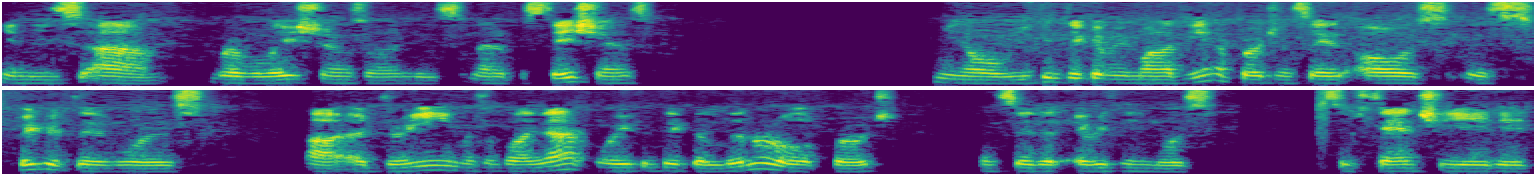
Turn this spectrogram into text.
in these um, revelations or in these manifestations, you know, you can take a Maimonidean approach and say, oh, it's, it's figurative or it's uh, a dream or something like that, or you can take a literal approach and say that everything was substantiated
